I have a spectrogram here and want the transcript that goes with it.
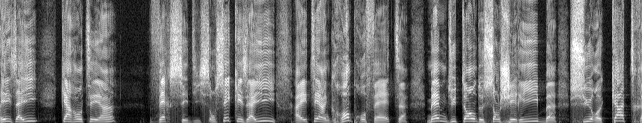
Ésaïe 41, verset 10. On sait qu'Ésaïe a été un grand prophète, même du temps de Sanchérib, sur quatre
